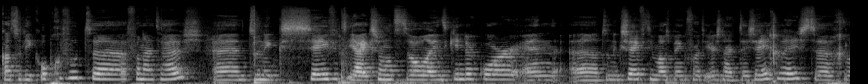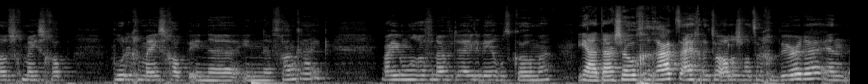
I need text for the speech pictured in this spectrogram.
katholiek opgevoed eh, vanuit huis. En toen ik 17... Ja, ik zong altijd wel in het kinderkoor. En toen ik 17 was, ben ik voor het eerst naar het TC geweest. geloofsgemeenschap, broedergemeenschap in, in Frankrijk. Waar jongeren van over de hele wereld komen. Ja, daar zo geraakt eigenlijk door alles wat er gebeurde. En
